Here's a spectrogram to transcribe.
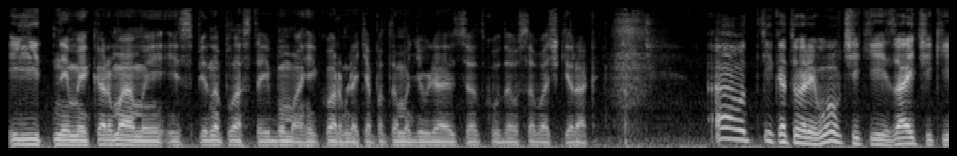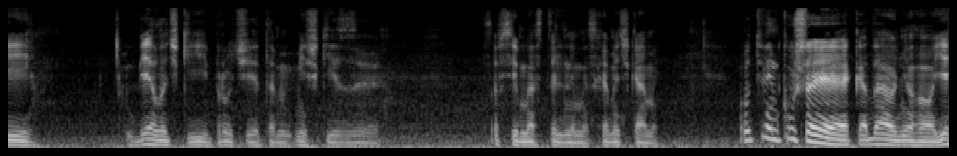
элитными кормами из пенопласта и бумаги кормлять, а потом удивляются, откуда у собачки рак. А вот те, которые вовчики, зайчики, белочки и прочие там мішки з, со всеми остальными, з хомячками. От він кушає, коли у нього є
